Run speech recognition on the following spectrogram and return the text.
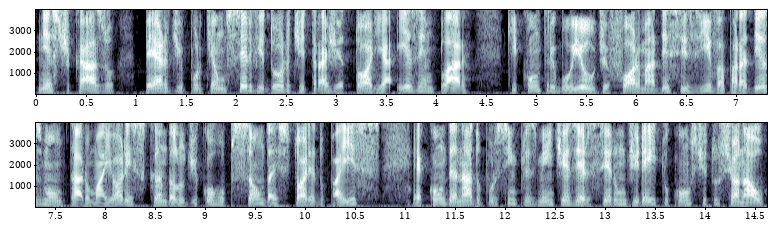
Neste caso, perde porque um servidor de trajetória exemplar, que contribuiu de forma decisiva para desmontar o maior escândalo de corrupção da história do país, é condenado por simplesmente exercer um direito constitucional,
